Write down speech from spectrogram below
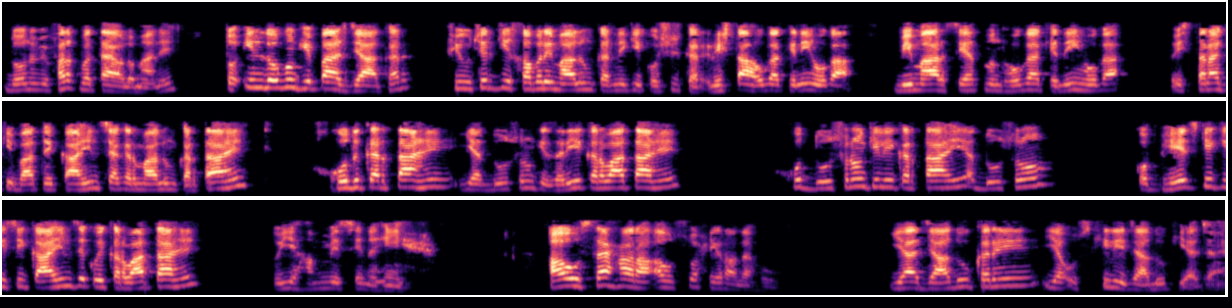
دونوں میں فرق بتایا علماء نے۔ تو ان لوگوں کے پاس جا کر فیوچر کی خبریں معلوم کرنے کی کوشش کرے رشتہ ہوگا کہ نہیں ہوگا؟ بیمار صحت مند ہوگا کہ نہیں ہوگا؟ تو اس طرح کی باتیں کاہن سے اگر معلوم کرتا ہے، خود کرتا ہے یا دوسروں کے ذریعے کرواتا ہے، خود دوسروں کے لیے کرتا ہے یا دوسروں کو بھیج کے کسی کاہن سے کوئی کرواتا ہے، تو یہ ہم میں سے نہیں ہے۔ او سحرا او سحر لہو، یا جادو کریں یا اس کے لیے جادو کیا جائے۔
